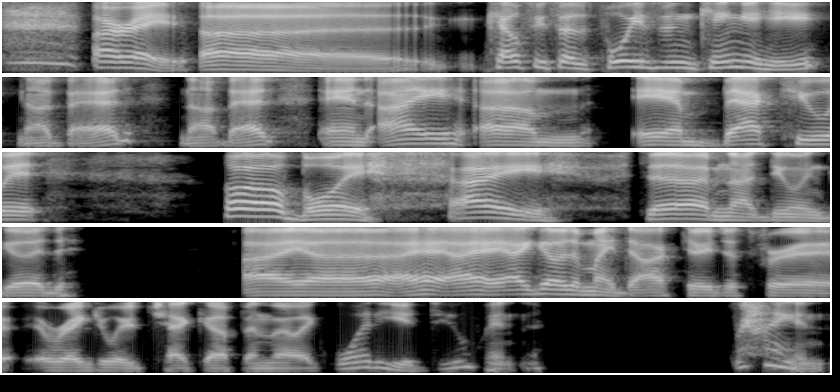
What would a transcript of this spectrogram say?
All right. Uh Kelsey says poison kingahe. Not bad. Not bad. And I um am back to it Oh boy, I I'm not doing good. I uh I I, I go to my doctor just for a, a regular checkup, and they're like, "What are you doing, Ryan?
